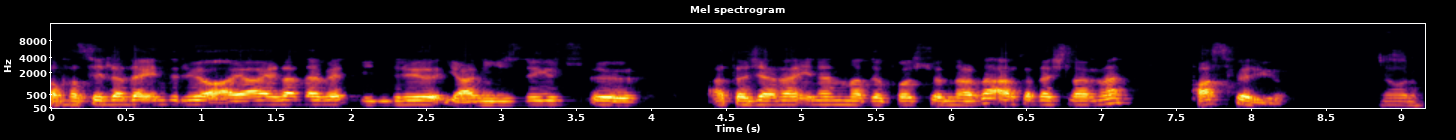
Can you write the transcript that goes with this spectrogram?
Kafasıyla da indiriyor, ayağıyla da indiriyor. Yani yüzde yüz e, atacağına inanmadığı pozisyonlarda arkadaşlarına pas veriyor. Doğru.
